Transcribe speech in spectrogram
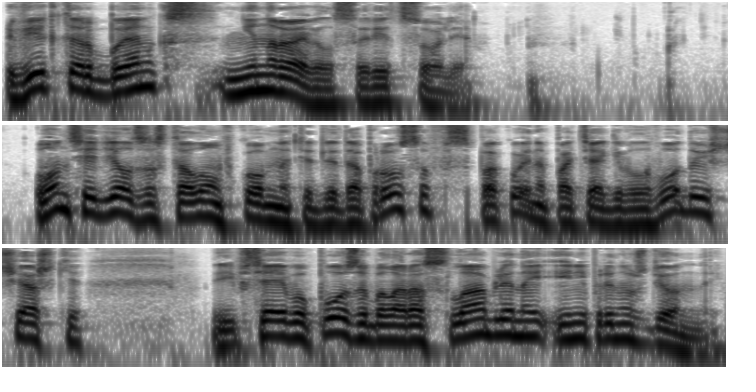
Виктор Бэнкс не нравился Рицоле. Он сидел за столом в комнате для допросов, спокойно потягивал воду из чашки, и вся его поза была расслабленной и непринужденной.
